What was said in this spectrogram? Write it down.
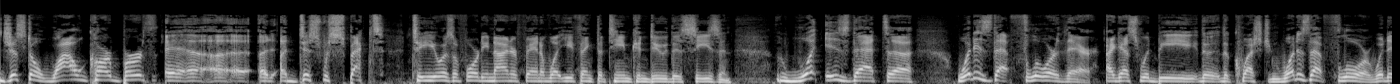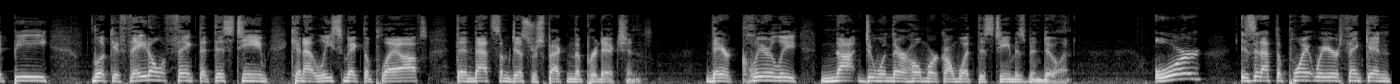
just a wild card berth a, a, a, a, disrespect to you as a 49er fan of what you think the team can do this season. What is that uh, what is that floor there i guess would be the, the question. What is that floor? Would it be look if they don't think that this team can at least make the playoffs then that's some disrespect in the predictions. They're clearly not doing their homework on what this team has been doing. Or is it at the point where you're thinking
